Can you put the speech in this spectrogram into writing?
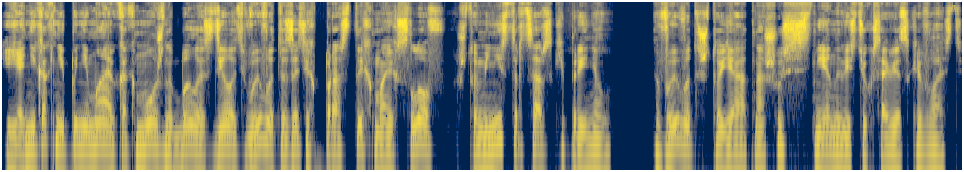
И я никак не понимаю, как можно было сделать вывод из этих простых моих слов, что министр царский принял. Вывод, что я отношусь с ненавистью к советской власти.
